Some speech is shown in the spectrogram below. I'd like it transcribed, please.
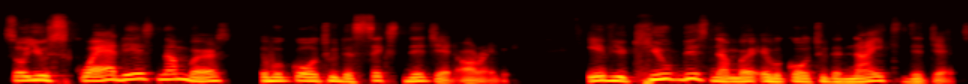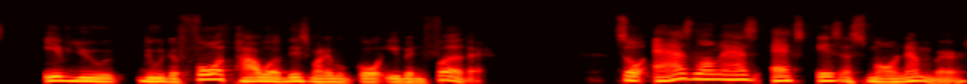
So you square these numbers, it will go to the sixth digit already. If you cube this number, it will go to the ninth digit. If you do the fourth power of this one, it will go even further. So as long as x is a small number,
